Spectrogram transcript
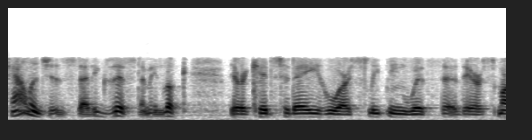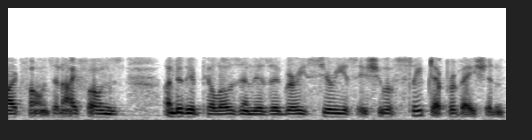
challenges that exist. I mean, look, there are kids today who are sleeping with uh, their smartphones and iPhones under their pillows, and there's a very serious issue of sleep deprivation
